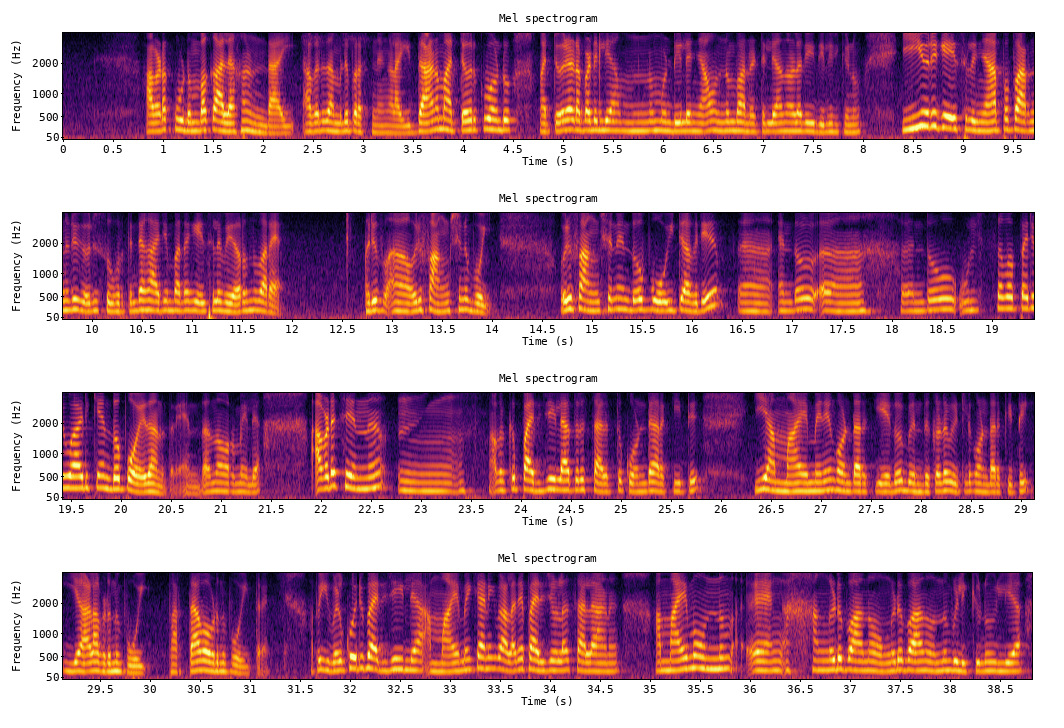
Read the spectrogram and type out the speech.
അവിടെ കുടുംബ കലഹം ഉണ്ടായി. അവർ തമ്മിൽ പ്രശ്നങ്ങളായി. ഇതാണ് മറ്റവർക്ക് വേണ്ടു. മറ്റവർ ഇടപെടില്ല ഒന്നും മുണ്ടിയില്ല ഞാൻ ഒന്നും പറഞ്ഞിട്ടില്ല എന്നുള്ള രീതിയിലിരിക്കുന്നു. ഈ ഒരു കേസിൽ ഞാൻ ഇപ്പോൾ പറഞ്ഞൊരു ഒരു സുഹൃത്തിന്റെ കാര്യം പറഞ്ഞ കേസിൽ വേറൊന്ന് പറയാം. ഒരു ഒരു ഫംഗ്ഷന് പോയി. ഒരു ഫംഗ്ഷൻ എന്തോ പോയിട്ട് അവർ എന്തോ എന്തോ ഉത്സവ പരിപാടിക്ക് എന്തോ പോയതാണ് എന്താണെന്ന് ഓർമ്മയില്ല. അവിടെ ചെന്ന് അവർക്ക് പരിചയമില്ലാത്തൊരു സ്ഥലത്ത് കൊണ്ടിറക്കിയിട്ട് ഈ അമ്മായിമ്മേനെയും കൊണ്ടിറക്കി ഏതോ ബന്ധുക്കളുടെ വീട്ടിൽ കൊണ്ടിറക്കിയിട്ട് ഇയാൾ അവിടെ നിന്ന് പോയി. ഭർത്താവ് അവിടെ നിന്ന് പോയി ഇത്രേ. അപ്പോൾ ഇവൾക്കൊരു പരിചയമില്ല. അമ്മായിമ്മയ്ക്കാണെങ്കിൽ വളരെ പരിചയമുള്ള സ്ഥലമാണ്. അമ്മായിമ്മ ഒന്നും അങ്ങോട്ട് പോകാന്നോ അങ്ങോട്ട് പോകാന്നോ ഒന്നും വിളിക്കണമില്ല.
